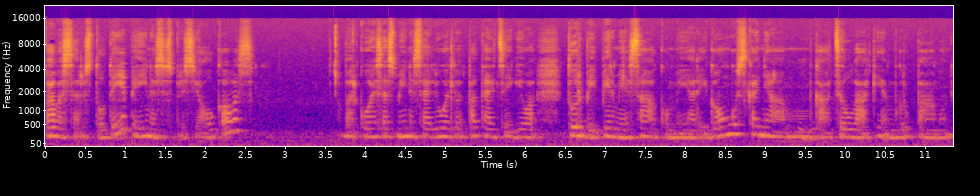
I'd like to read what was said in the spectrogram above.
pavasara studija pie Ineses Prisjolkovas, par ko es esmu Inesē ļoti, ļoti pateicīga, jo tur bija pirmie sākumi arī gongu skaņām, mm. kā cilvēkiem, grupām. Un,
